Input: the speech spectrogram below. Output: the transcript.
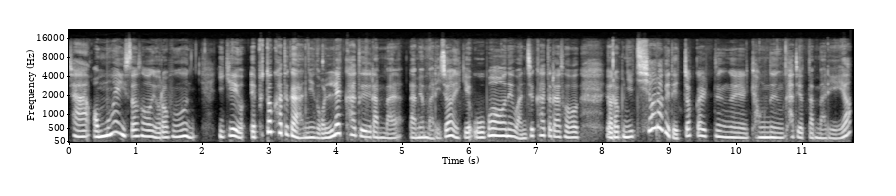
자, 업무에 있어서 여러분 이게 애프터 카드가 아닌 원래 카드란 말 라면 말이죠. 이게 5 번의 완즈 카드라서 여러분이 치열하게 내적 갈등을 겪는 카드였단 말이에요.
